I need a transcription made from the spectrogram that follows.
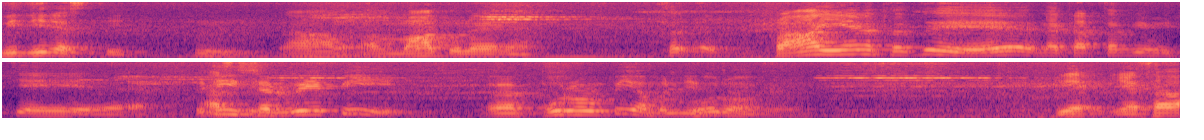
विधिरस्ति। हम्म। मातुलेन। प्रायेण तत् न कर्तव्यम् इति। सर्वेपि पूर्वमपि अमन्यन्ते पूर्वं यथा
